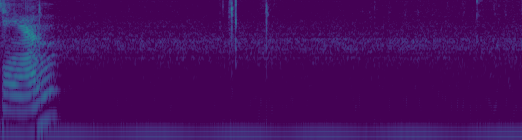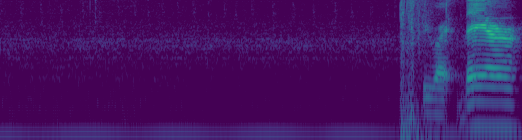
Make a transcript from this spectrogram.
can. Be right there.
